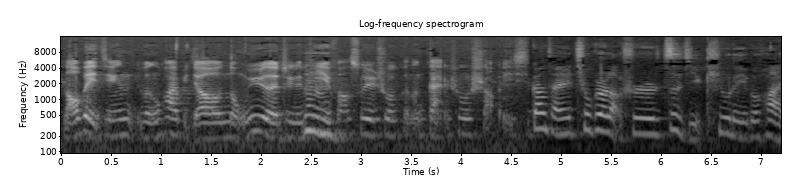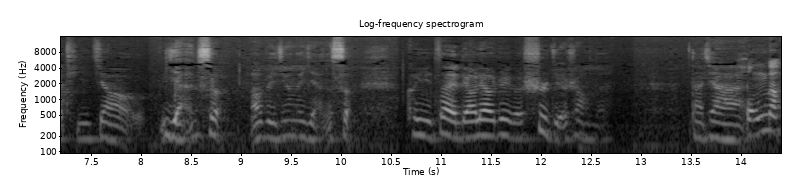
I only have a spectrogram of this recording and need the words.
老北京文化比较浓郁的这个地方，所以说可能感受少一些。刚才秋哥老师自己 Q 了一个话题，叫颜色，老北京的颜色，可以再聊聊这个视觉上的，大家红的，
